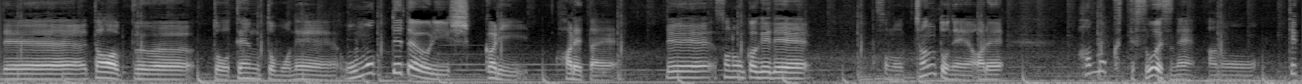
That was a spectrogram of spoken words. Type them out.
でタープとテントもね思ってたよりしっかり晴れた。でそのおかげでそのちゃんとねあれハンモックってすごいですね。あの結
